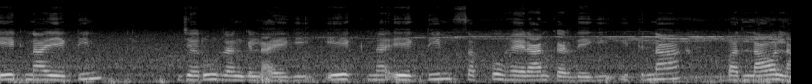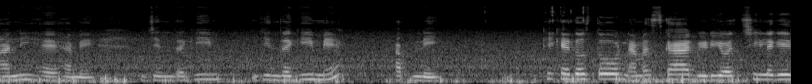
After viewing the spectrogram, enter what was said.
एक ना एक दिन ज़रूर रंग लाएगी। एक न एक दिन सबको हैरान कर देगी। इतना बदलाव लानी है हमें ज़िंदगी ज़िंदगी में अपनी। ठीक है दोस्तों, नमस्कार। वीडियो अच्छी लगे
